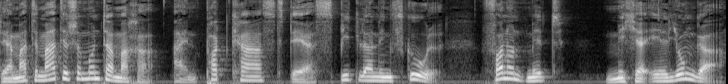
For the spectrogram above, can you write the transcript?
Der mathematische Muntermacher, ein Podcast der Speed Learning School von und mit Michael Junger.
